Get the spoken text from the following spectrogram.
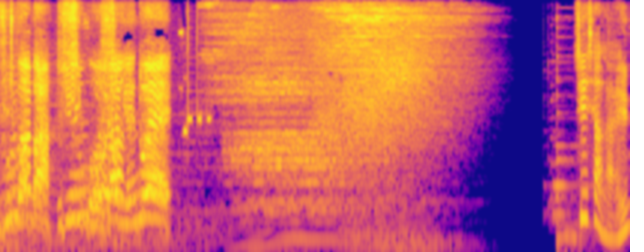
出发吧，星火少年队！”接下来，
